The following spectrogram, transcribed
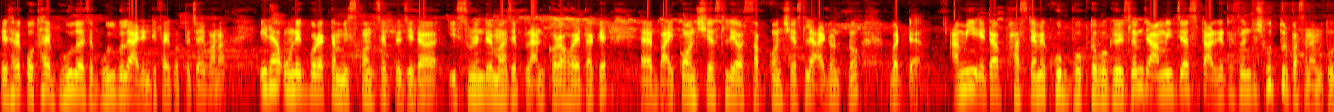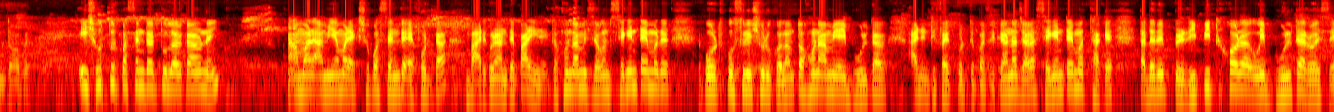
এছাড়া কোথায় ভুল আছে ভুলগুলো আইডেন্টিফাই করতে চাইবা না। এটা অনেক বড় একটা মিসকনসেপ্ট যেটা স্টুডেন্টের মাঝে প্ল্যান করা হয়ে থাকে by consciously or subconsciously i don't know. But uh, আমি এটা ফার্স্ট টাইমে খুব ভুক্তভোগী হয়েছিলাম যে আমি জাস্ট টার্গেট আসলাম যে সত্তর পার্সেন্ট আমি তুলতে হবে। এই সত্তর পার্সেন্টটা তোলার কারণেই আমার, আমি আমার একশো পার্সেন্টের এফোর্টটা বার করে আনতে পারিনি। তখন আমি যখন সেকেন্ড টাইমের প্রস্তুতি শুরু করলাম, তখন আমি এই ভুলটা আইডেন্টিফাই করতে পারছি। কেননা যারা সেকেন্ড টাইমার থাকে, তাদের ওই রিপিট করা ওই ভুলটা রয়েছে,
